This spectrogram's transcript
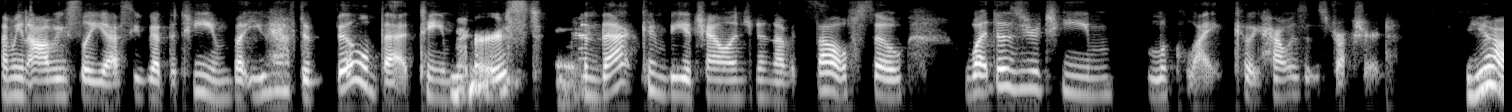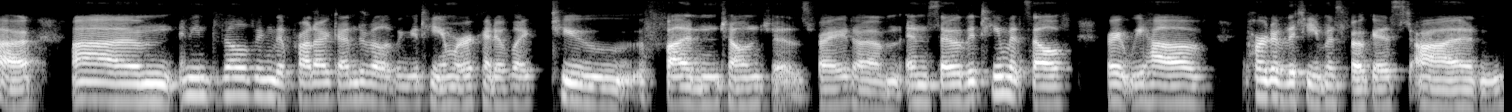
I mean, obviously, yes, you've got the team, but you have to build that team first, and that can be a challenge in and of itself. So, what does your team look like? Like, how is it structured? Yeah. Um, I mean, developing the product and developing the team are kind of like two fun challenges, right? Um, and so the team itself, right, we have part of the team is focused on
